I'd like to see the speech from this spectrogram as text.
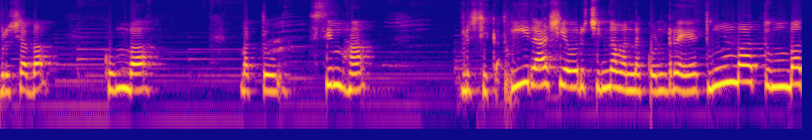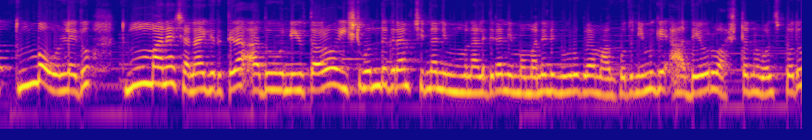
ವೃಷಭ, ಕುಂಭ ಮತ್ತು ಸಿಂಹ ವೃಶ್ಚಿಕ. ಈ ರಾಶಿಯವರು ಚಿನ್ನವನ್ನು ಕೊಂಡ್ರೆ ತುಂಬ ತುಂಬ ತುಂಬ ಒಳ್ಳೆಯದು ತುಂಬಾ ಚೆನ್ನಾಗಿರ್ತೀರ ಅದು ನೀವು ತರೋ ಇಷ್ಟು ಒಂದು ಗ್ರಾಮ್ ಚಿನ್ನ ನಿಮ್ಮ ನಾಳಿದಿರ ನಿಮ್ಮ ಮನೇಲಿ ನೂರು ಗ್ರಾಮ್ ಆಗ್ಬೋದು. ನಿಮಗೆ ಆ ದೇವರು ಅಷ್ಟನ್ನು ಹೋಲಿಸ್ಬೋದು.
